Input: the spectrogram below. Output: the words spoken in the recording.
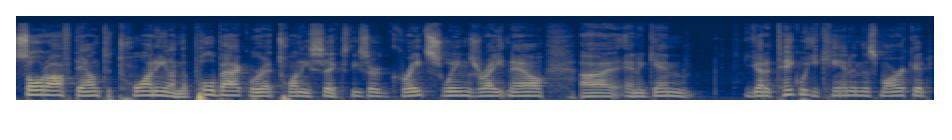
sold off down to 20 on the pullback. We're at 26. These are great swings right now. Uh, and again, you got to take what you can in this market.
